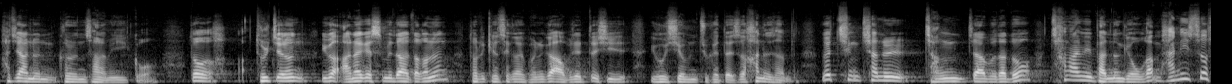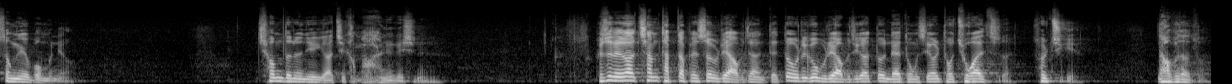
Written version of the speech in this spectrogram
하지 않는 그런 사람이 있고 또 둘째는 이거 안 하겠습니다 하다가는 돌이켜 생각해 보니까 아버지의 뜻이 이것이면 좋겠다 해서 하는 사람들. 그러니까 칭찬을 장자보다도 차남이 받는 경우가 많이 있어 성경에 보면요. 처음 듣는 얘기 같이 가만히 계시네. 그래서 내가 참 답답해서 우리 아버지한테 또 그리고 우리 아버지가 또 내 동생을 더 좋아했어요. 솔직히. 나보다도.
